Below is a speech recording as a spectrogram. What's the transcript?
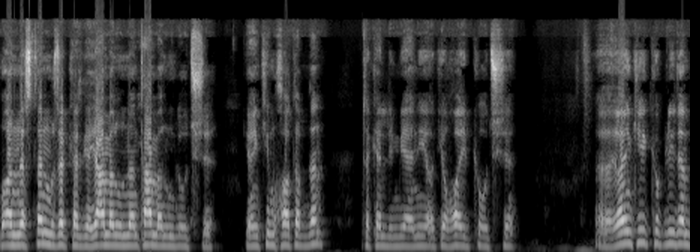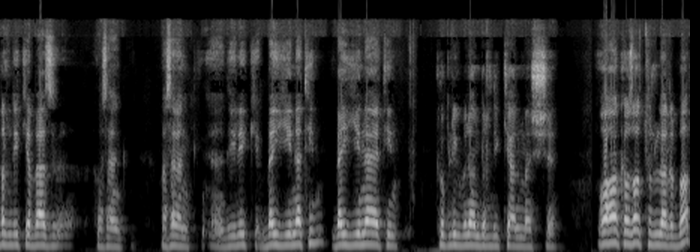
muannasdan muzakkarga yamalundan tamalunga o'tishi yoki muhotabdan mutakallimga ya'ni yoki g'oyibga o'tishi yoyinki ko'plikdan birlikka ba'zi masalan masalan e, deylik bayyinatin bayyinatin ko'plik bilan birlikka almashishi. Va hokazo turlari bor.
